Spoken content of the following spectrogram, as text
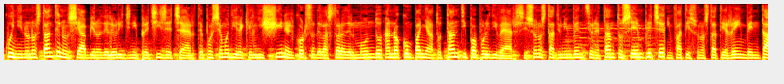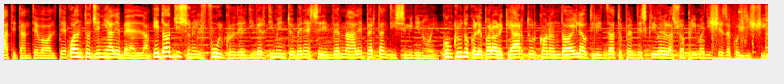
Quindi, nonostante non si abbiano delle origini precise e certe, possiamo dire che gli sci nel corso della storia del mondo hanno accompagnato tanti popoli diversi, sono stati un'invenzione tanto tanto semplice, infatti sono stati reinventati tante volte, quanto geniale e bella, ed oggi sono il fulcro del divertimento e benessere invernale per tantissimi di noi. Concludo con le parole che Arthur Conan Doyle ha utilizzato per descrivere la sua prima discesa con gli sci.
